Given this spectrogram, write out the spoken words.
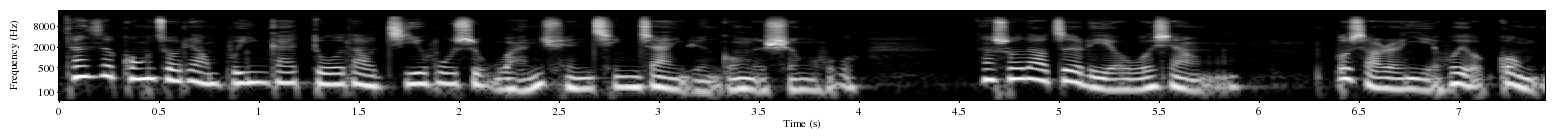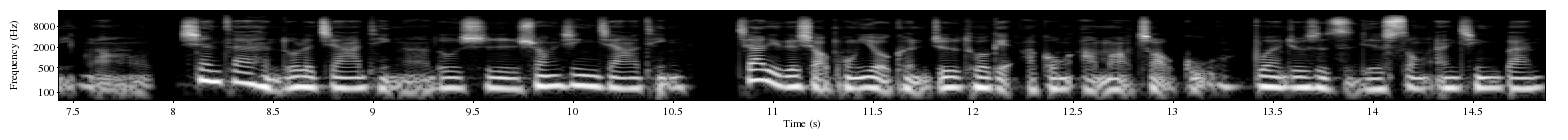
但是工作量不应该多到几乎是完全侵占员工的生活。那说到这里哦，我想不少人也会有共鸣啦。现在很多的家庭啊，都是双薪家庭，家里的小朋友可能就是托给阿公阿妈照顾，不然就是直接送安亲班。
